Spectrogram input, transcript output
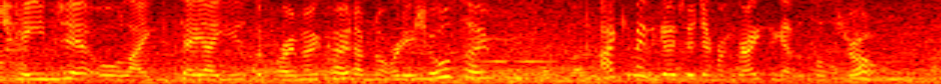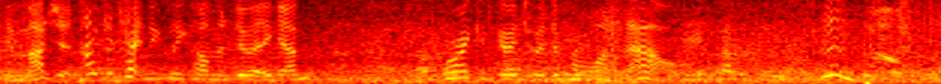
change it or like say I use the promo code, I'm not really sure. So I can maybe go to a different Greggs and get the sausage roll. Imagine. I could technically come and do it again. Or I could go to a different one now. Hmm.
